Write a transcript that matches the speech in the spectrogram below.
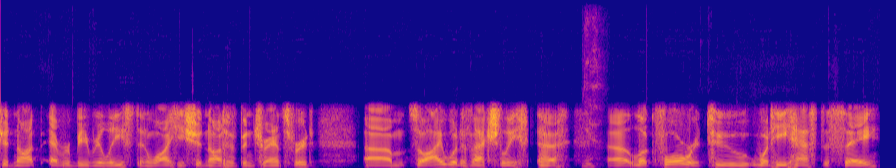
should not ever be released and why he should not have been transferred. Um, so I would have actually uh, yeah. uh, looked forward to what he has to say.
